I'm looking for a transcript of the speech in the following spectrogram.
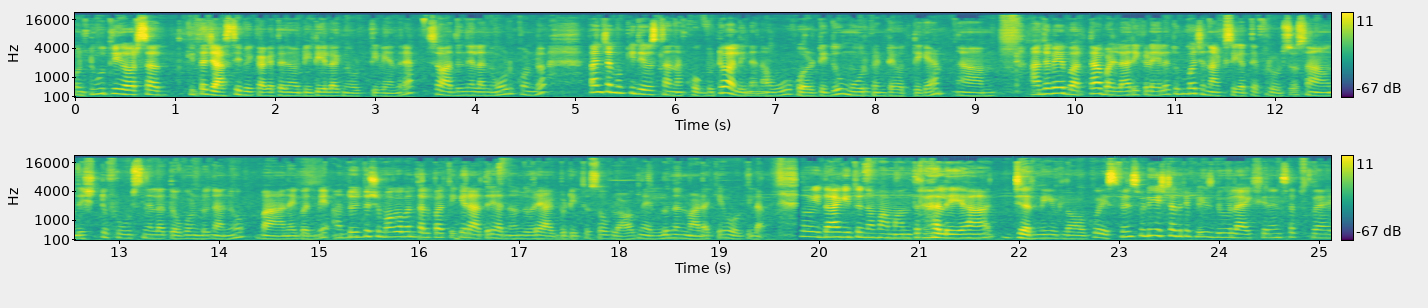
ಒಂದು ಟೂ ತ್ರೀ ಅವರ್ಸ್ ಅದಕ್ಕಿಂತ ಜಾಸ್ತಿ ಬೇಕಾಗುತ್ತೆ ನಾವು ಡೀಟೇಲಾಗಿ ನೋಡ್ತೀವಿ ಅಂದರೆ. ಸೊ ಅದನ್ನೆಲ್ಲ ನೋಡಿಕೊಂಡು ಪಂಚಮುಖಿ ದೇವಸ್ಥಾನಕ್ಕೆ ಹೋಗ್ಬಿಟ್ಟು ಅಲ್ಲಿಂದ ನಾವು ಹೊರಟಿದ್ದು ಮೂರು ಗಂಟೆ ಹೊತ್ತಿಗೆ. ಅಂದವೇ ಬರ್ತಾ ಬಳ್ಳಾರಿ ಕಡೆ ಎಲ್ಲ ತುಂಬ ಚೆನ್ನಾಗಿ ಸಿಗುತ್ತೆ ಫ್ರೂಟ್ಸು ಸ ಒಂದಿಷ್ಟು ಫ್ರೂಟ್ಸ್ನೆಲ್ಲ ತೊಗೊಂಡು ನಾನು ಮನೆಗೆ ಬಂದ್ವಿ. ಅಂತೂ ಇದ್ದು ಶಿವಮೊಗ್ಗ ಬಂದು ತಲುಪತ್ತಿಗೆ ರಾತ್ರಿ ಹನ್ನೊಂದುವರೆ ಆಗಿಬಿಟ್ಟಿತ್ತು. ಸೊ ವ್ಲಾಗ್ನ ಎಲ್ಲೂ ನಾನು ಮಾಡೋಕ್ಕೆ ಹೋಗಿಲ್ಲ. ಸೊ ಇದಾಗಿತ್ತು ನಮ್ಮ Mantralaya journey vlog. Yes friends video ಇಷ್ಟ ಆದರೆ please do like share and subscribe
